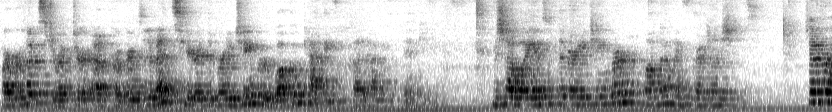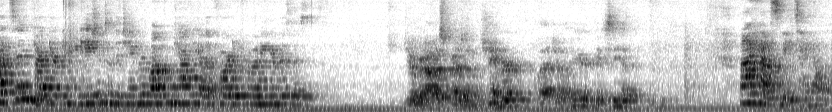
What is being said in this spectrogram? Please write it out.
Barbara Hooks, Director of Programs and Events here at the Boerne Chamber. Welcome, Kathy. Glad to have you. Thank you. Michelle Williams with the Boerne Chamber. Welcome and congratulations. Jennifer Hudson, Director of Communications with the Chamber. Welcome, Kathy. I look forward to promoting your business. Joe Bernardo, President of the Chamber. Glad y'all are here. Good to see you. My house needs help.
